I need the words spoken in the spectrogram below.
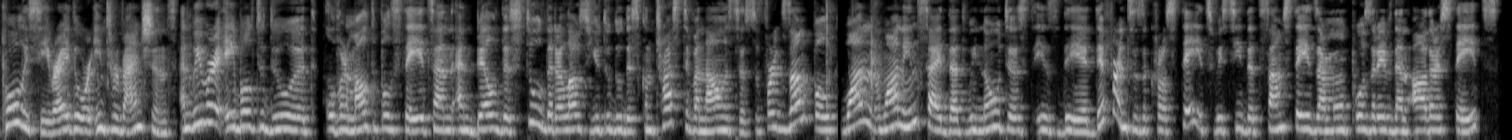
policy, right, or interventions. And we were able to do it over multiple states and, and build this tool that allows you to do this contrastive analysis. So, for example, one, one insight that we noticed is the differences across states. We see that some states are more positive than other states.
